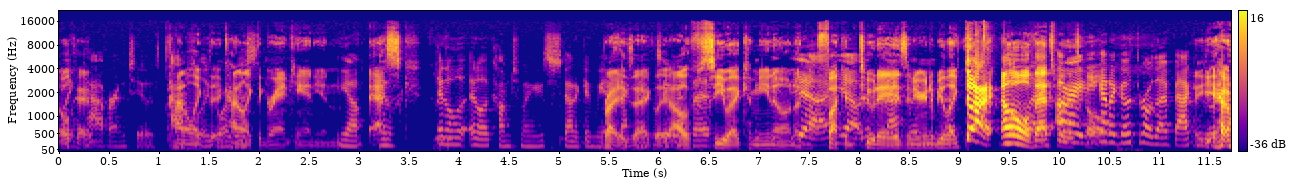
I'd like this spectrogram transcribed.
like Okay. cavern too. It's Kind of like the kind of like the Grand Canyon Yeah, esque. It'll it'll come to me. You just gotta give me a Right, exactly. I'll see you at Camino in a Yeah, fucking yeah, two days, and you're gonna be like, "Die!" Oh, Like, that's what all right. called. You gotta go throw that back into Yeah, the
